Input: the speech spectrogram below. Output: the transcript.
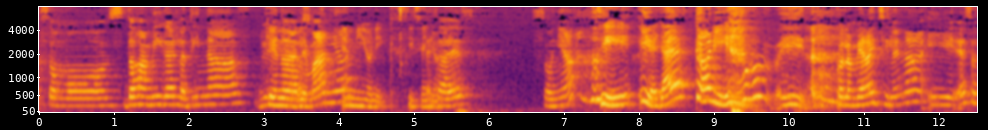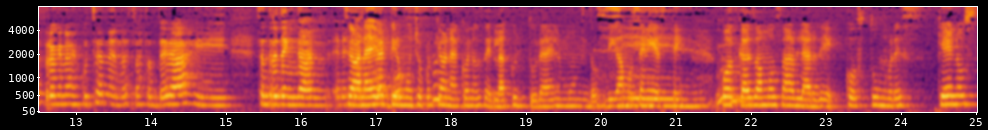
Somos dos amigas latinas viviendo en Alemania. En Múnich, sí, señor. Esa es Sonia. Sí, y ella es Connie. y colombiana y chilena. Y eso, espero que nos escuchen en nuestras tonteras y se entretengan en Se van a divertir mucho porque van a conocer la cultura del mundo. Digamos, en este podcast vamos a hablar de costumbres que nos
